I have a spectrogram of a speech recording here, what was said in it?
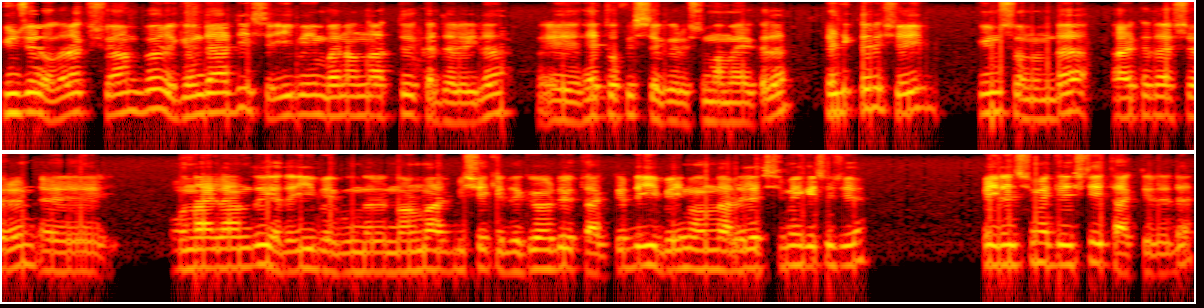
Güncel olarak şu an böyle gönderdiyse eBay'in bana anlattığı kadarıyla e, head office ile görüştüm Amerika'da. Dedikleri şey gün sonunda arkadaşların e, onaylandığı ya da eBay bunları normal bir şekilde gördüğü takdirde eBay'in onlarla iletişime geçeceği ve iletişime geçtiği takdirde de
